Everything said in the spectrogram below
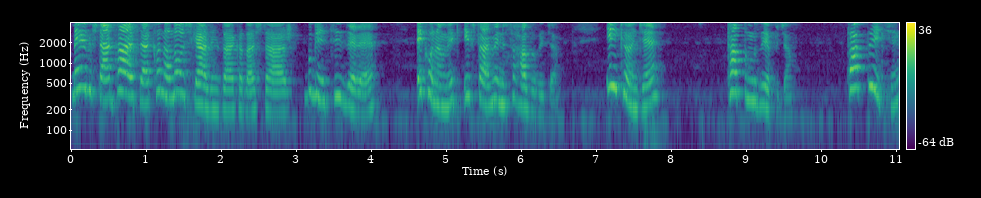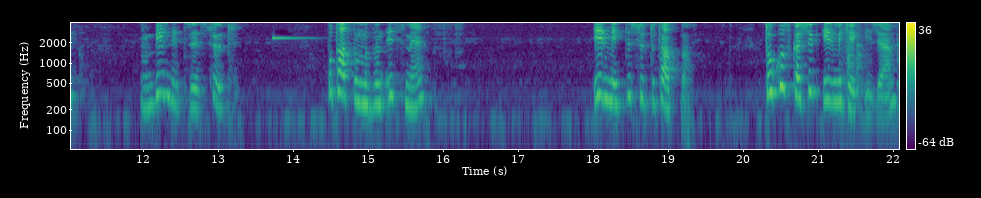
Mevlüş'ten Tarifler kanalına hoş geldiniz arkadaşlar. Bugün sizlere ekonomik iftar menüsü hazırlayacağım. İlk önce tatlımızı yapacağım. Tatlı için 1 litre süt. Bu tatlımızın ismi irmikli sütlü tatlı. 9 kaşık irmik ekleyeceğim.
